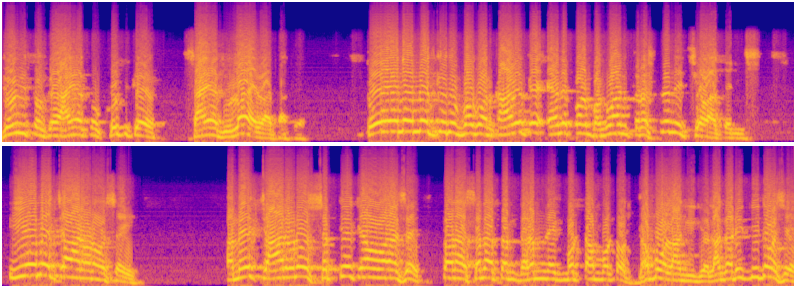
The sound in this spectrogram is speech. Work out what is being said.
જોયું તો કે અહીંયા તો ખુદ કે સાયદ ઉલા આવ્યા હતા. તો એને એમ જ કીધું, ભગવાન, કારણ કે એને પણ ભગવાન કૃષ્ણની જ સેવા કરી એ અમે ચારણો છે. અમે ચારણો સત્ય કહેવાવાળા છે. પણ આ સનાતન ધર્મને એક મોટા મોટો ધબો લાગી ગયો. લગાડી દીધો છે.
